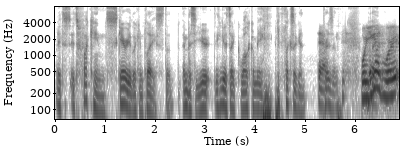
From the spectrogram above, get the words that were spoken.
it's it's fucking scary looking place the embassy you're you think it's like welcoming it looks like a Yeah. prison Were you But- guys worried?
